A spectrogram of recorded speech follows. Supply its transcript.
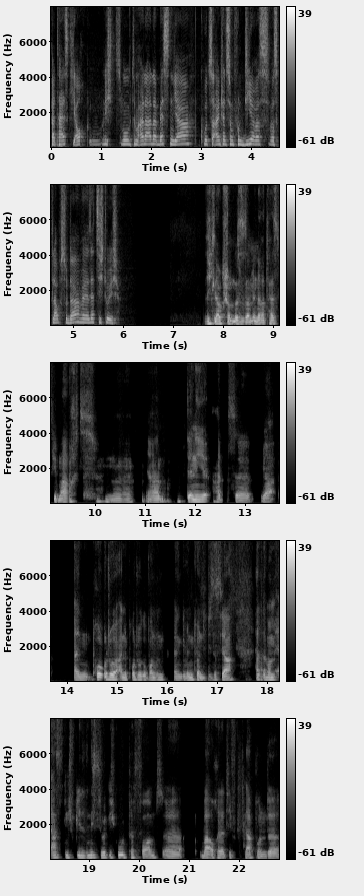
Ratajski auch nicht so mit dem aller, allerbesten Jahr. Kurze Einschätzung von dir, was, was glaubst du da? Wer setzt sich durch? Also ich glaube schon, dass es am Ende Ratajski macht. Ja, Danny hat äh, ja ein Proto, eine Proto gewonnen, äh, gewinnen können dieses Jahr, hat aber im ersten Spiel nicht wirklich gut performt, äh, war auch relativ knapp und äh,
